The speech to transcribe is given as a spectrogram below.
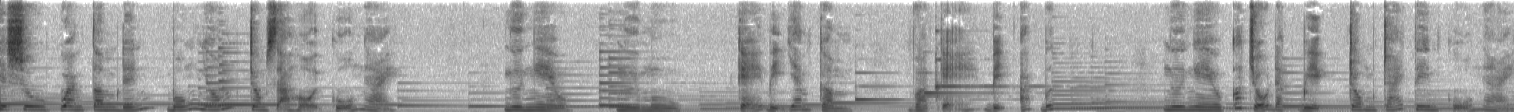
Giêsu quan tâm đến bốn nhóm trong xã hội của Ngài. Người nghèo, người mù, kẻ bị giam cầm và kẻ bị áp bức. Người nghèo có chỗ đặc biệt trong trái tim của Ngài.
